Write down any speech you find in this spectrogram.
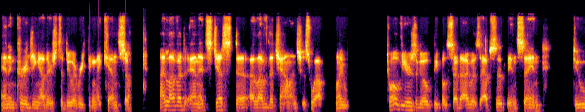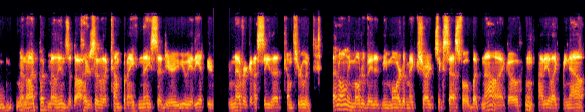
and encouraging others to do everything they can. So I love it, and it's just uh, I love the challenge as well. Like 12 years ago, people said I was absolutely insane to you know I put millions of dollars into the company, and they said, "You're you idiot. You're never going to see that come through." And that only motivated me more to make SHARC successful. But now I go, hmm, "How do you like me now?"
